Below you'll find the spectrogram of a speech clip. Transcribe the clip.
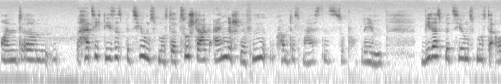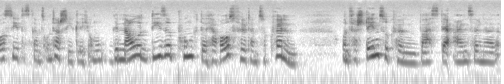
Und ähm, hat sich dieses Beziehungsmuster zu stark eingeschliffen, kommt es meistens zu Problemen. Wie das Beziehungsmuster aussieht, ist ganz unterschiedlich. Um genau diese Punkte herausfiltern zu können, und verstehen zu können, was der Einzelne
